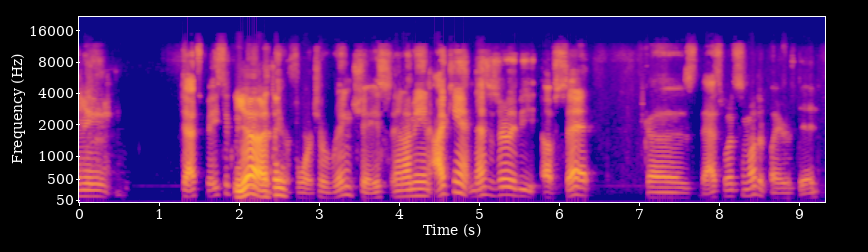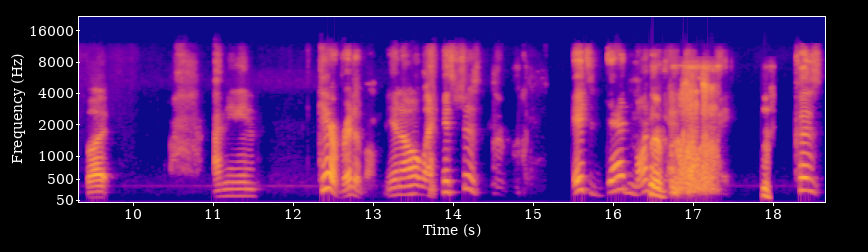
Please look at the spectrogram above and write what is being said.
I mean, that's basically Yeah, what I think- for to ring chase. And I mean, I can't necessarily be upset because that's what some other players did. But I mean, get rid of them. You know, like it's just it's dead money at that point. Because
